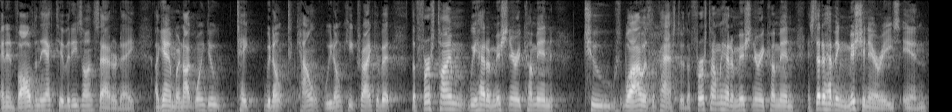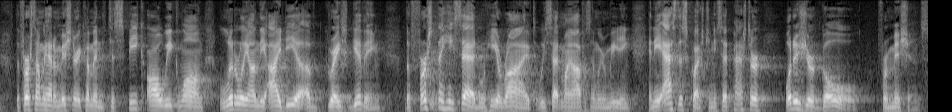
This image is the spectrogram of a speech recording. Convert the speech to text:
and involved in the activities on Saturday. Again, we're not going to take, we don't count, we don't keep track of it. The first time we had a missionary come in to, well, I was the pastor. The first time we had a missionary come in, instead of having missionaries in, the first time we had a missionary come in to speak all week long, literally on the idea of grace giving, the first thing he said when he arrived, we sat in my office and we were meeting, and he asked this question. He said, Pastor, what is your goal for missions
